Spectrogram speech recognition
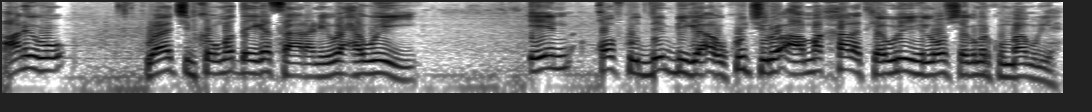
Anigu waajibka ummadda iga saarani waxa weeye in qofku dembiga uu ku jiro ama khaladka uu leeyahay loo sheego markuu maamul yahay.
